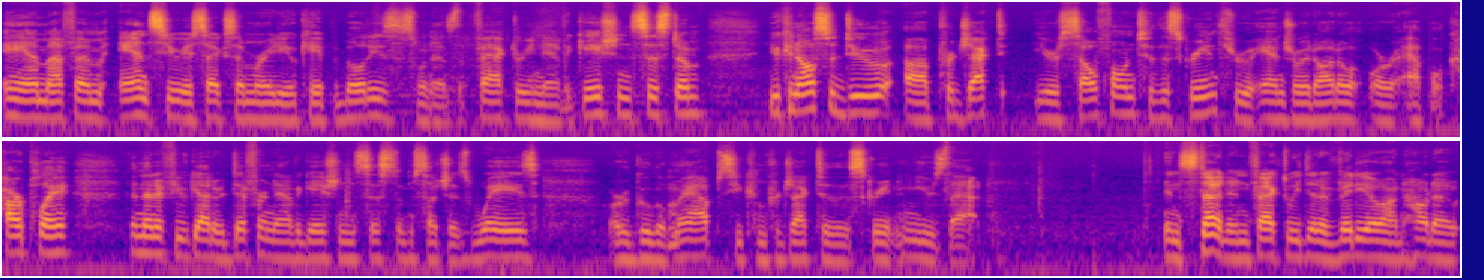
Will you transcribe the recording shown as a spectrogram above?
AM, FM, and Sirius XM radio capabilities. This one has the factory navigation system. You can also do uh, project your cell phone to the screen through Android Auto or Apple CarPlay. And then if you've got a different navigation system such as Waze or Google Maps, you can project to the screen and use that instead. In fact, we did a video on how to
